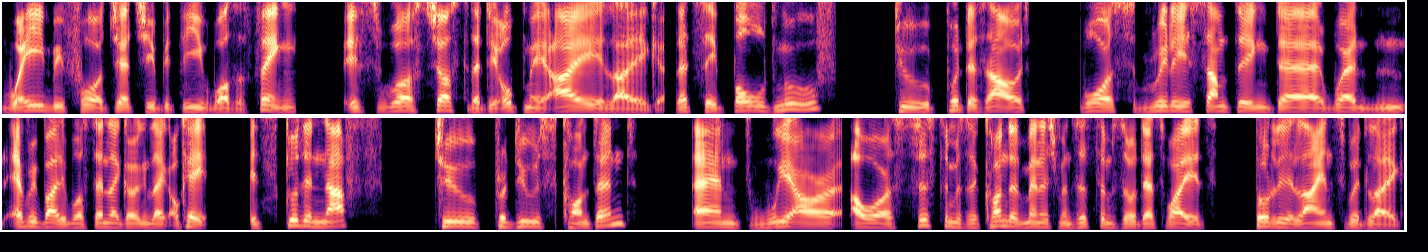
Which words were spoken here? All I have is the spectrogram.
way before ChatGPT was a thing. It was just that the OpenAI, like let's say, bold move to put this out was really something that when everybody was then like going like, okay, it's good enough to produce content. And we are, our system is a content management system. So that's why it's totally aligns with like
